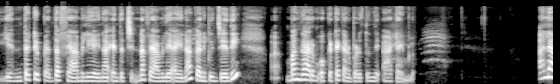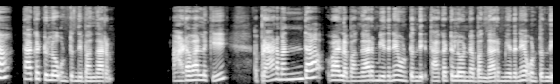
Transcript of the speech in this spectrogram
ఎంతటి పెద్ద ఫ్యామిలీ అయినా ఎంత చిన్న ఫ్యామిలీ అయినా కనిపించేది బంగారం ఒక్కటే కనపడుతుంది ఆ టైంలో. అలా తాకట్టులో ఉంటుంది బంగారం. ఆడవాళ్ళకి ప్రాణమంతా వాళ్ళ బంగారం మీదనే ఉంటుంది. తాకట్టులో ఉన్న బంగారం మీదనే ఉంటుంది.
